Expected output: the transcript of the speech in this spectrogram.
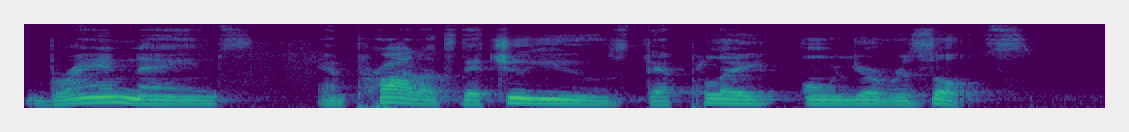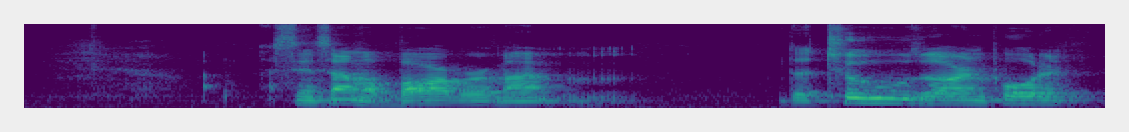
brand names, and products that you use that play on your results? Since I'm a barber, my the tools are important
